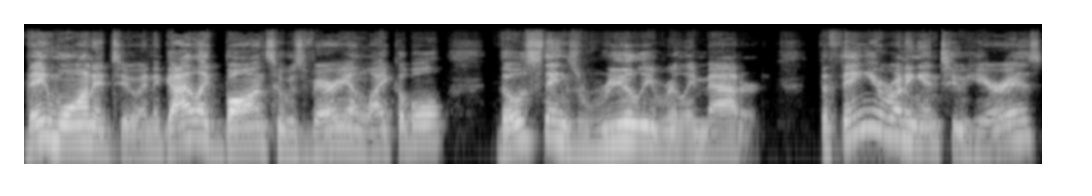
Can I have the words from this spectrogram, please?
They wanted to. And a guy like Bonds, who was very unlikable, those things really, really mattered. The thing you're running into here is,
